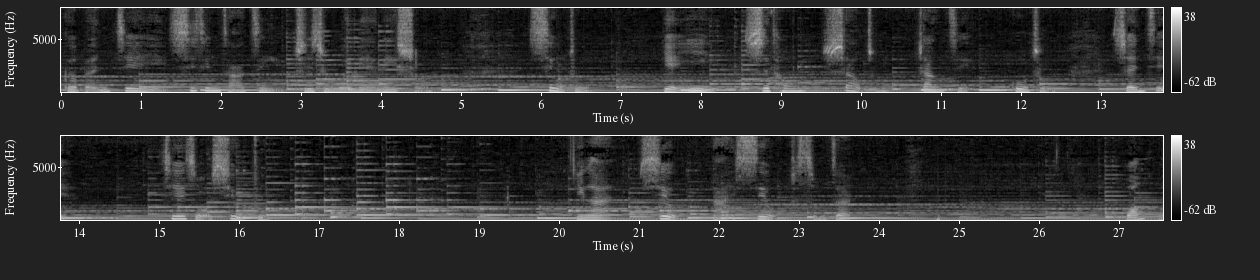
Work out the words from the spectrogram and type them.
各本皆以《西京杂记》之珠为帘立首。绣柱、演义、诗通、少主、章节、故主、神解，皆作绣柱。因案绣乃绣之俗字儿。王虎、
